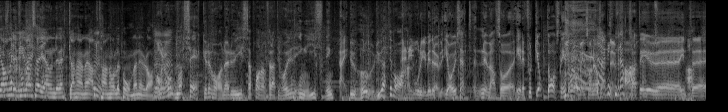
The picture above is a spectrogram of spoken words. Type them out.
Ja, men det får man säga under veckan här med allt han håller på med nu då. Och vad säker du var när du gissade på honom för att det var ju ingen gissning. Nej. Du hörde ju att det var Nej, han. det vore ju bedrövligt. Jag har ju sett nu alltså, är det 48 avsnitt av Robinson jag har Ja, sett det är nu? bra. Så att det är ju eh, inte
